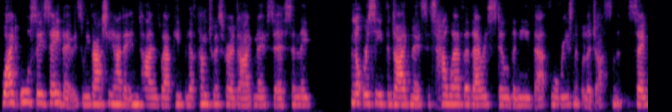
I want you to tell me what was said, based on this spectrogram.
What I'd also say though is we've actually had it in times where people have come to us for a diagnosis and they've not received the diagnosis. However, there is still the need there for reasonable adjustments. So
